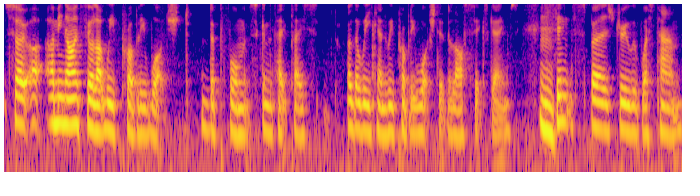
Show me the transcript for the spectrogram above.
So, uh, I mean, I feel like we've probably watched the performance going to take place at the weekend. We've probably watched it the last six games. Mm. Since Spurs drew with West Ham,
